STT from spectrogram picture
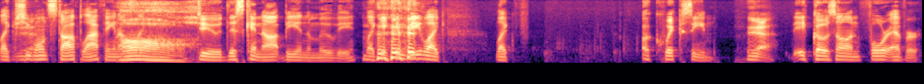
Like she won't stop laughing and I was Oh. like, dude, this cannot be in the movie. Like it can be like like a quick scene. Yeah. It goes on forever.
